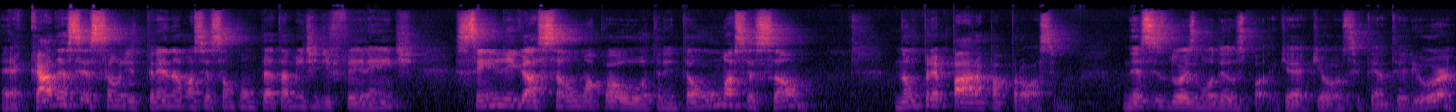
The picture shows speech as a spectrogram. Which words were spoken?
É, cada sessão de treino é uma sessão completamente diferente, sem ligação uma com a outra. Então, uma sessão não prepara para a próxima. Nesses dois modelos que, é, que eu citei anterior,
